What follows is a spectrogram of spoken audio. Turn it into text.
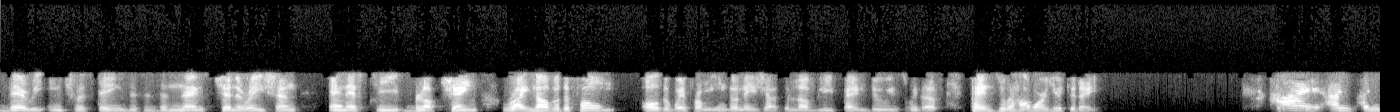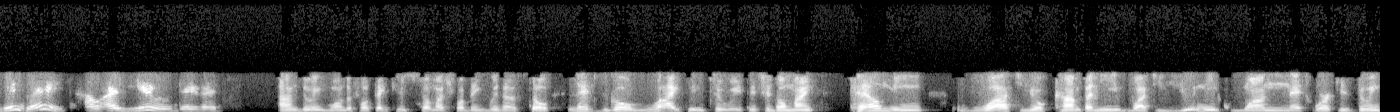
very interesting, this is the next generation NFT blockchain. Right now over the phone, all the way from Indonesia, the lovely Pandu is with us. Pandu, how are you today? Hi, I'm I'm doing great. How are you, David? I'm doing wonderful. Thank you so much for being with us. So let's go right into it, if you don't mind. Tell me what your company, what Unique One Network is doing,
